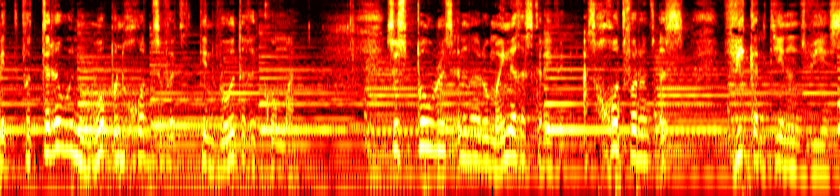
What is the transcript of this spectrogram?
met vertroue en hoop in God se teenwoordigheid kom man. Soos Paulus in Romeine geskryf het, as God vir ons is, wie kan teen ons wees?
